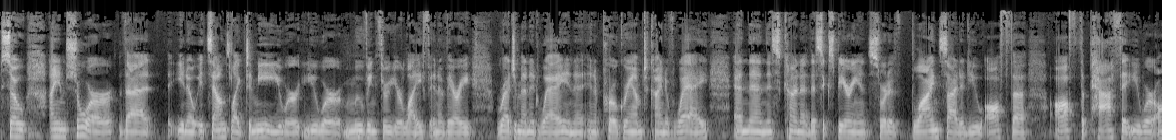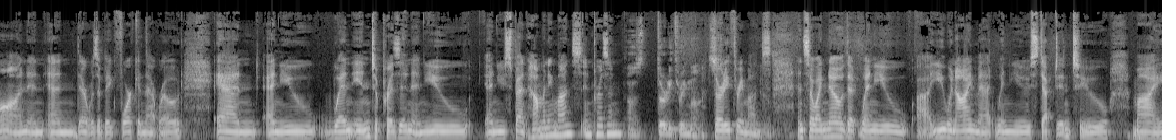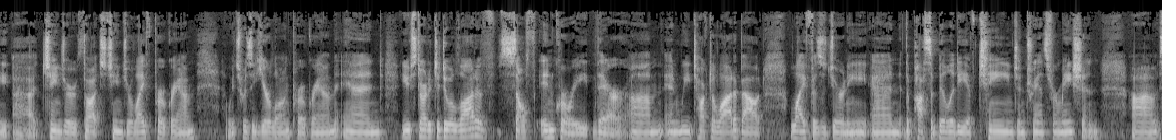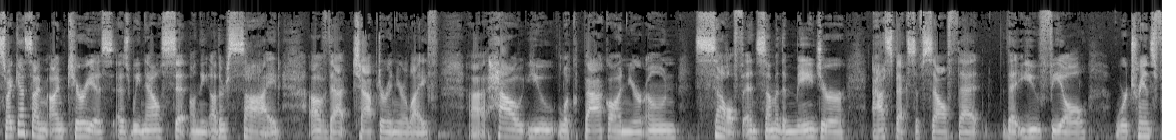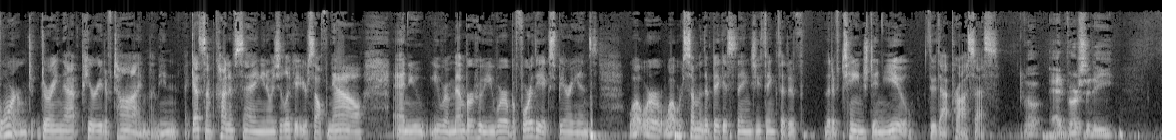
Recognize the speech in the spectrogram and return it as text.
so I am sure that you know it sounds like to me you were you were moving through your life in a very regimented way in a in a programmed kind of way. And then this kind of this experience sort of blindsided you off the off the path that you were on and and there was a big fork in that road. And and you went into prison and you and you spent how many months in prison? I was 33 months 33 months yeah. and so I know that when you uh, you and I met when you stepped into my uh, change your thoughts change your life program which was a year long program. And you started to do a lot of self inquiry there. Um, and we talked a lot about life as a journey and the possibility of change and transformation. Uh, so I guess I'm I'm curious as we now sit on the other side of that chapter in your life, uh, how you look back on your own self and some of the major aspects of self that that you feel were transformed during that period of time. I mean, I guess I'm kind of saying, you know, as you look at yourself now and you you remember who you were before the experience, what were what were some of the biggest things you think that have that have changed in you through that process? Well, adversity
